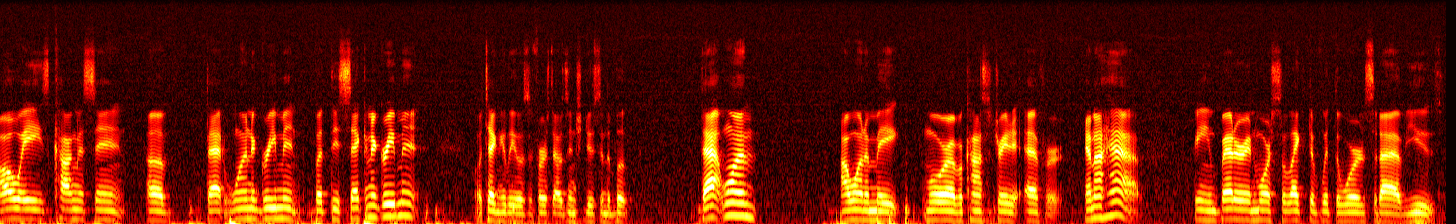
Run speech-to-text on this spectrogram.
always cognizant of that one agreement, but this second agreement, well, technically it was the first that was introduced in the book. That one, I want to make more of a concentrated effort, and I have, being better and more selective with the words that I have used,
